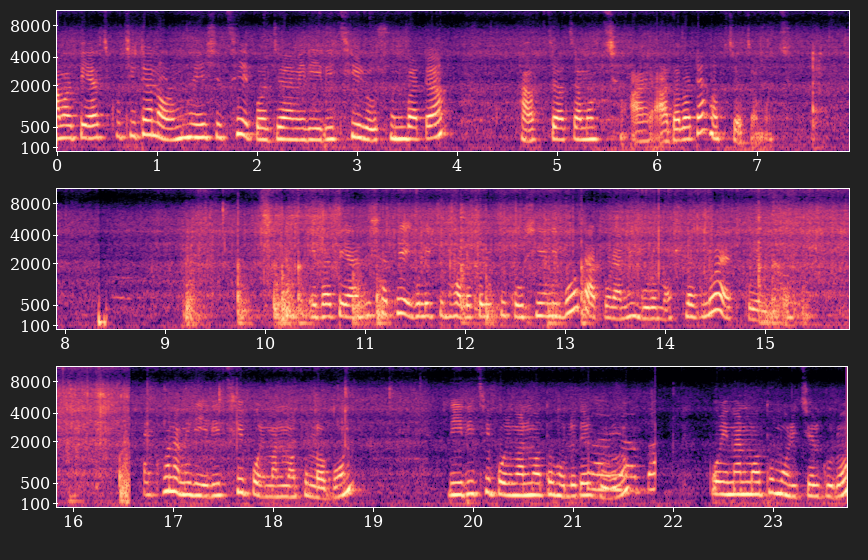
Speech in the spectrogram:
আমার পেঁয়াজ কুচিটা নরম হয়ে এসেছে, এ পর্যায়ে আমি দিয়ে দিচ্ছি রসুন বাটা, হাফ চা চামচ, আর আদা বাটা, হাফ চা চামচ। এবার পেঁয়াজের সাথে এগুলো একটু ভালো করে একটু কষিয়ে নিব, তারপর আমি গুঁড়ো মশলাগুলো অ্যাড করে নেব। এখন আমি দিয়ে দিচ্ছি পরিমাণ মতো লবণ। দিয়ে দিচ্ছি পরিমাণ মতো হলুদের গুঁড়ো, পরিমাণ মতো মরিচের গুঁড়ো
